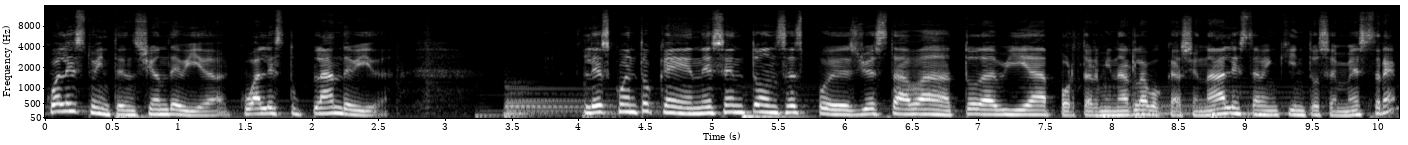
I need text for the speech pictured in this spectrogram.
¿Cuál es tu intención de vida? ¿Cuál es tu plan de vida? Les cuento que en ese entonces, pues yo estaba todavía por terminar la vocacional, estaba en quinto semestre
